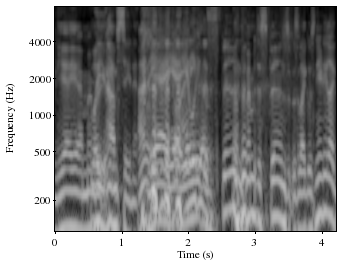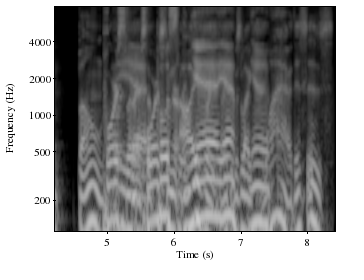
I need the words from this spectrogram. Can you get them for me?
Yeah, yeah. I remember. Well, you have seen it. and Yeah, even- yeah, and yeah, we- the spoons. Remember the spoons? It was like it was nearly like bone, Porcelain yeah, something. porcelain, Porcelain. or ivory. Yeah, Like, yeah, It was like, yeah. wow, this is.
